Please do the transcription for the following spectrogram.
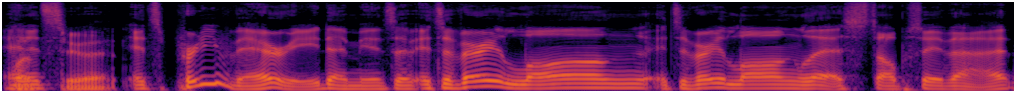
And Let's it's do it. it's pretty varied. I mean, it's a it's a very long it's a very long list. I'll say that.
